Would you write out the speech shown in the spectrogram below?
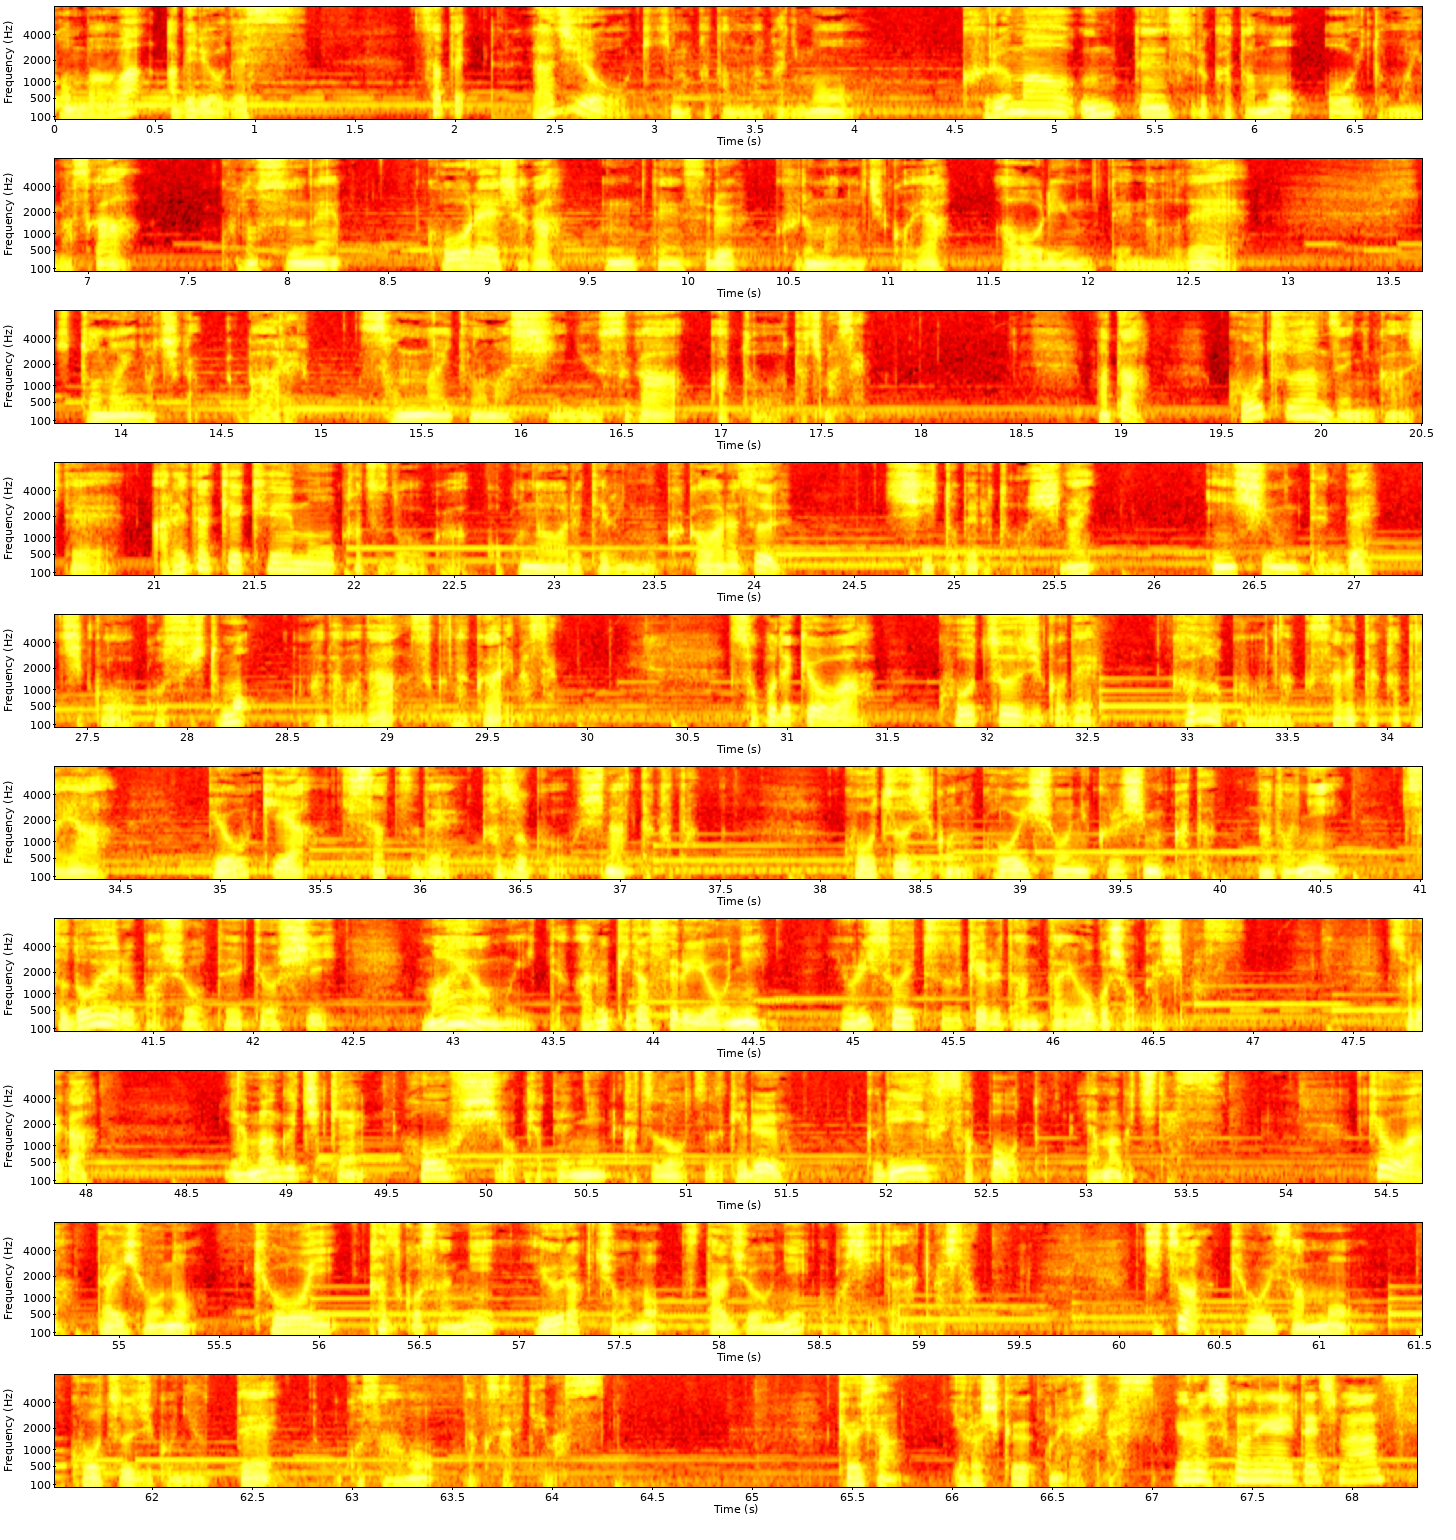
こんばんは、安部亮です。さて、ラジオをお聞きの方の中にも、車を運転する方も多いと思いますが、この数年、高齢者が運転する車の事故や煽り運転などで、人の命が奪われる、そんな痛ましいニュースが後を絶ちません。また、交通安全に関して、あれだけ啓蒙活動が行われているにもかかわらず、シートベルトをしない、飲酒運転で事故を起こす人もまだまだ少なくありません。そこで今日は交通事故で家族を亡くされた方や病気や自殺で家族を失った方、交通事故の後遺症に苦しむ方などに集える場所を提供し、前を向いて歩き出せるように寄り添い続ける団体をご紹介します。それが山口県防府市を拠点に活動を続けるグリーフサポート山口です。今日は代表の京井和子さんに有楽町のスタジオにお越しいただきました。実は京井さんも交通事故によってお子さんを亡くされています。京井さん、よろしくお願いします。よろしくお願いいたします。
